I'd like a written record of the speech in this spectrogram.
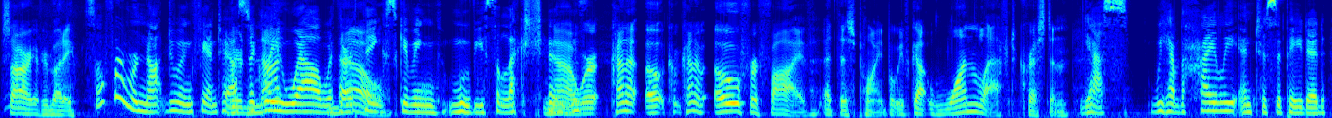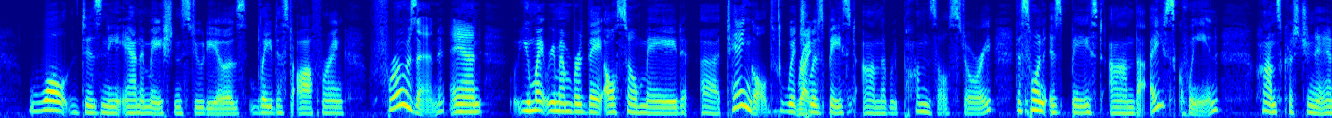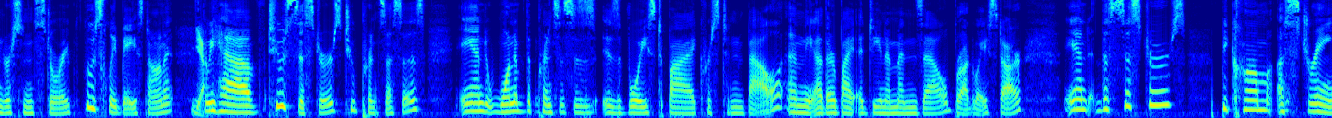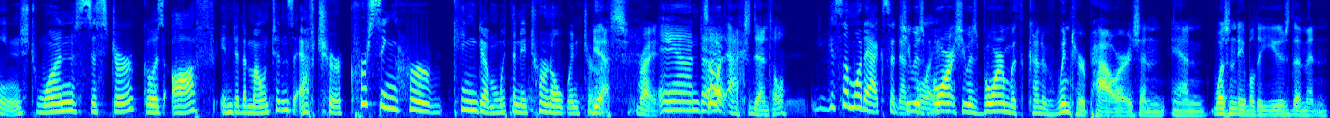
Sorry, everybody. so far, we're not doing fantastically not- well with no. our Thanksgiving movie selections. No, we're kind of oh, kind of oh for five at this point, but we've got one left, Kristen. Yes, we have the highly anticipated Walt Disney Animation Studios' latest offering, Frozen. And you might remember they also made uh, Tangled, which Right. was based on the Rapunzel story. This one is based on the Ice Queen, Hans Christian Andersen's story, loosely based on it. Yeah. We have two sisters, two princesses, and one of the princesses is voiced by Kristen Bell, and the other by Idina Menzel, Broadway star. And the sisters become estranged. One sister goes off into the mountains after cursing her kingdom with an eternal winter. Yes, right. And uh, somewhat accidental. somewhat accidentally. She was born. She was born with kind of winter powers, and and wasn't able to use them. And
